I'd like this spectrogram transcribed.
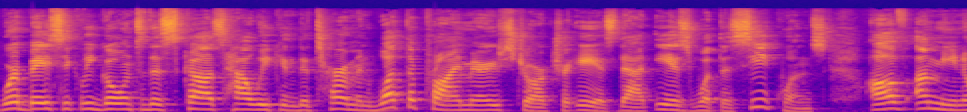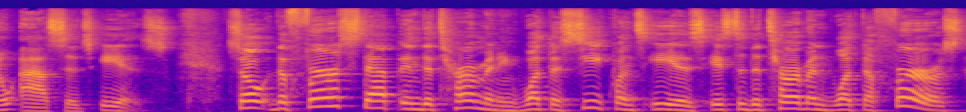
we're basically going to discuss how we can determine what the primary structure is. That is what the sequence of amino acids is. So the first step in determining what the sequence is, is to determine what the first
